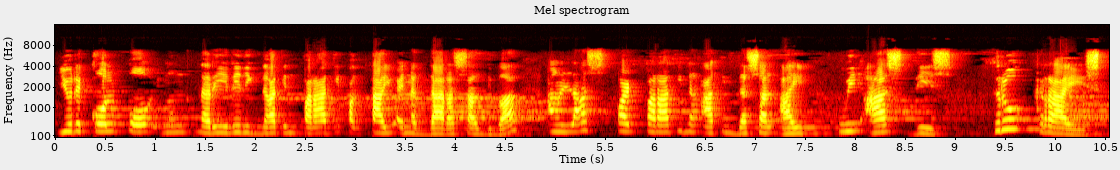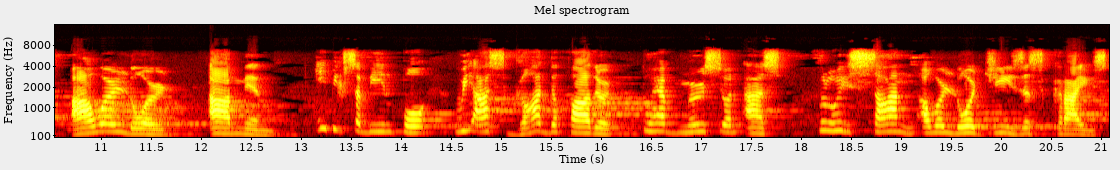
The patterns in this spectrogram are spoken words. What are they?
you recall po nung naririnig natin parati pag tayo ay nagdarasal, di ba? Ang last part parati ng ating dasal ay we ask this through Christ our Lord. Amen. Ibig sabihin po, we ask God the Father to have mercy on us through His Son, our Lord Jesus Christ.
